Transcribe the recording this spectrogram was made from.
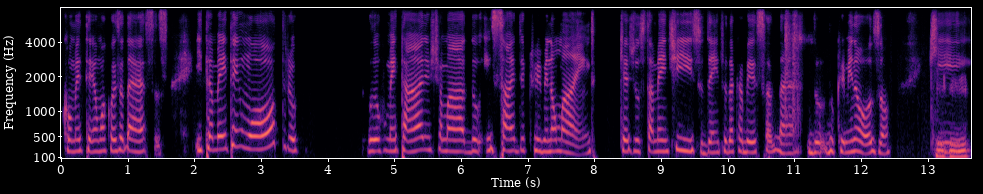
cometer uma coisa dessas. E também tem um outro documentário chamado Inside the Criminal Mind, que é justamente isso, dentro da cabeça né, do, do, criminoso, que, uhum.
